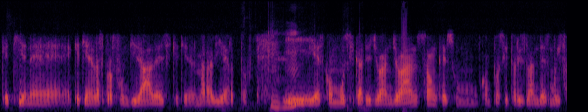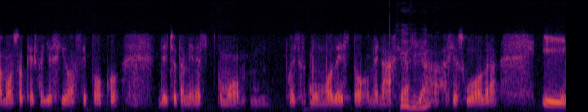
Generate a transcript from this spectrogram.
que tiene que tiene las profundidades y que tiene el mar abierto. Y es con música de Johan Johansson que es un compositor islandés muy famoso que falleció hace poco. De hecho también es como puede ser como un modesto homenaje hacia hacia su obra. Y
